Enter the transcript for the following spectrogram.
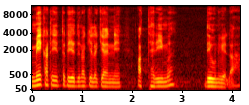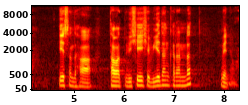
මේ කටයුත්තට යෙදන කියල කියන්නේ අත්හැරීම දෙවුණු වෙලා. ඒ සඳහා තවත් විශේෂ වියදන් කරන්නත් වෙනවා.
